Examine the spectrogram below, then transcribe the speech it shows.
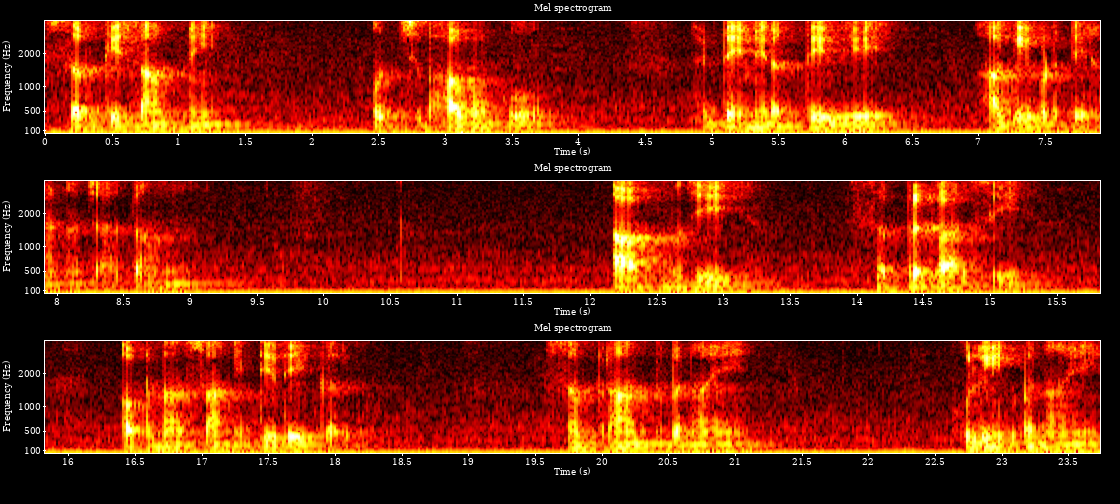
सबके सामने उच्च भावों को हृदय में रखते हुए आगे बढ़ते रहना चाहता हूँ। आप मुझे सब प्रकार से अपना सानिध्य देकर संभ्रांत बनाए कुलीन बनाए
